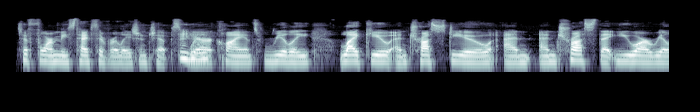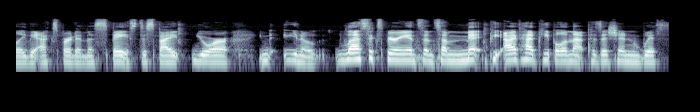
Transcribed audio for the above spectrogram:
to form these types of relationships mm-hmm. where clients really like you and trust you and and trust that you are really the expert in this space despite your you know less experience than some I've had people in that position with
